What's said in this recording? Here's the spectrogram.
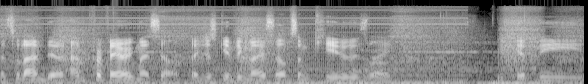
That's what I'm doing. I'm preparing myself by just giving myself some cues like you could be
